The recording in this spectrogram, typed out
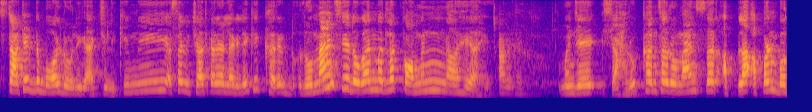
started the ball rolling actually की मी असा विचार करायला लागले की खरं रोमॅन्स हे दोघांमधलं कॉमन हे आहे. म्हणजे शाहरुख खानचा रोमॅन्स तर आपला आपण बघ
